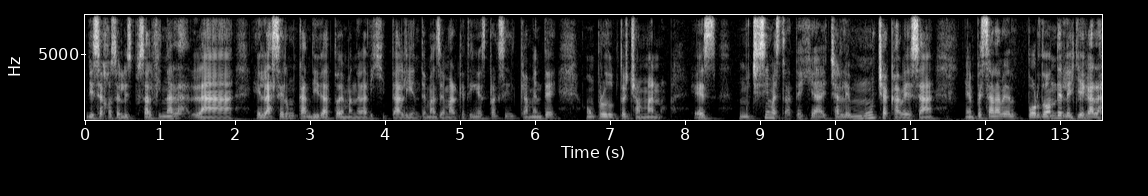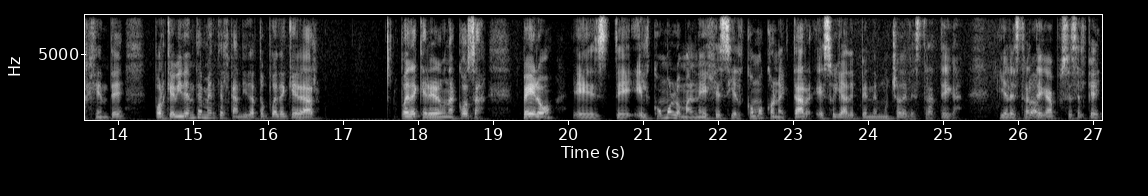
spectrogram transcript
dice José Luis, pues al final la, el hacer un candidato de manera digital y en temas de marketing es prácticamente un producto hecho a mano. Es muchísima estrategia, echarle mucha cabeza, empezar a ver por dónde le llega a la gente, porque evidentemente el candidato puede quedar, puede querer una cosa, pero este, el cómo lo manejes y el cómo conectar, eso ya depende mucho del estratega. Y el estratega, pues es el que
